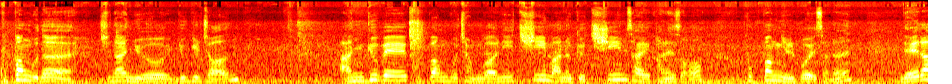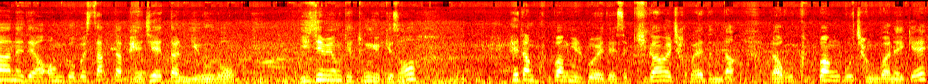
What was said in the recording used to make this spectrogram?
국방부는 지난 6 일 전 안규배 국방부 장관이 취임하는 그 취임사에 관해서 국방일보에서는 내란에 대한 언급을 싹 다 배제했다는 이유로 이재명 대통령께서 해당 국방일보에 대해서 기강을 잡아야 된다라고 국방부 장관에게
